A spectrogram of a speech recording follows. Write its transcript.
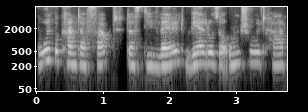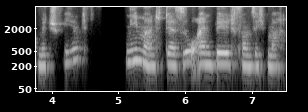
wohlbekannter Fakt, dass die Welt wehrloser Unschuld hart mitspielt? Niemand, der so ein Bild von sich macht,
